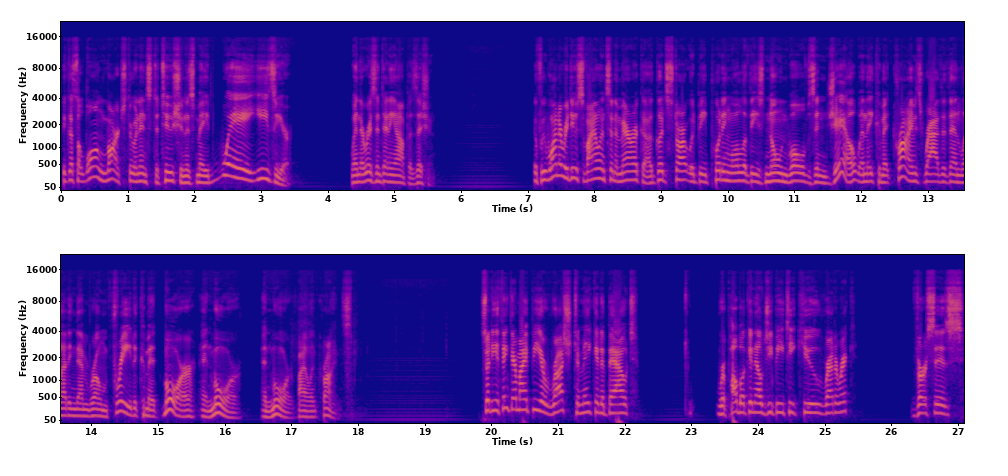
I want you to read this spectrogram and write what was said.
Because a long march through an institution is made way easier when there isn't any opposition. If we want to reduce violence in America, a good start would be putting all of these known wolves in jail when they commit crimes rather than letting them roam free to commit more and more and more violent crimes. So, do you think there might be a rush to make it about Republican LGBTQ rhetoric versus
